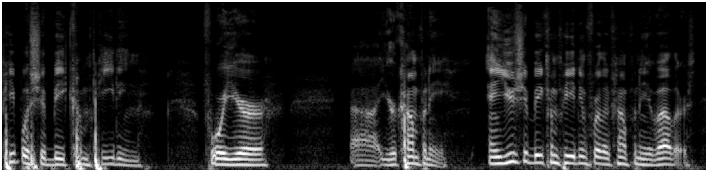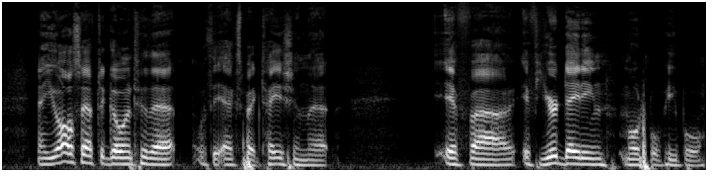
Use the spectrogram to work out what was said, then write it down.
people should be competing for your uh, your company, and you should be competing for the company of others. Now, you also have to go into that with the expectation that if uh, if you're dating multiple people,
